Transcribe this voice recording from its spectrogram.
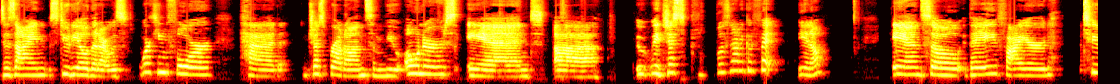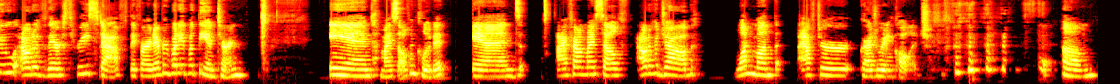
design studio that I was working for had just brought on some new owners and uh, it, it just was not a good fit, you know? And so they fired two out of their three staff. They fired everybody but the intern and myself included. And I found myself out of a job one month after graduating college. um,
